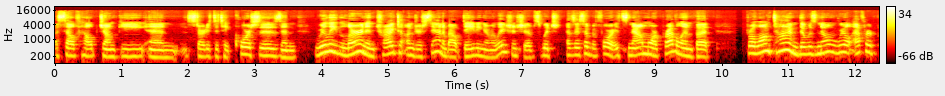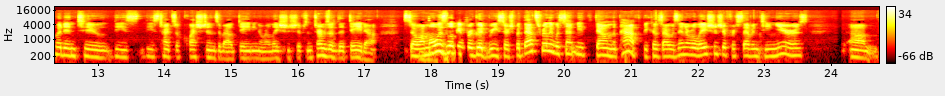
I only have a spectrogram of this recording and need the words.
a self-help junkie and started to take courses and really learn and try to understand about dating and relationships, which as I said before, it's now more prevalent, but for a long time there was no real effort put into these these types of questions about dating and relationships in terms of the data. So i'm always looking for good research but that's really what sent me down the path because i was in a relationship for 17 years um,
